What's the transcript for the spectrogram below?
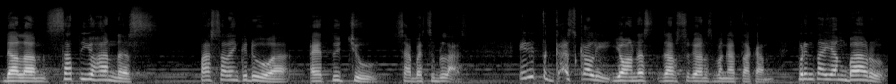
dalam 1 Yohanes pasal yang kedua ayat 7 sampai 11. Ini tegas sekali Yohanes dan Yohanes mengatakan, perintah yang baru.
